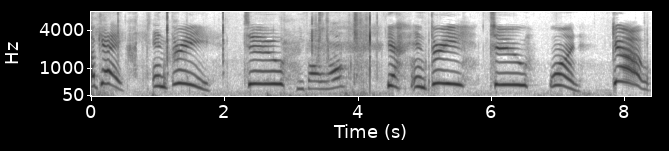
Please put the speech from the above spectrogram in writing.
Okay, in three, two, you follow along? Yeah, in three, two, one, go!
